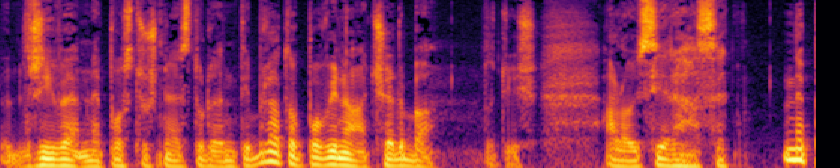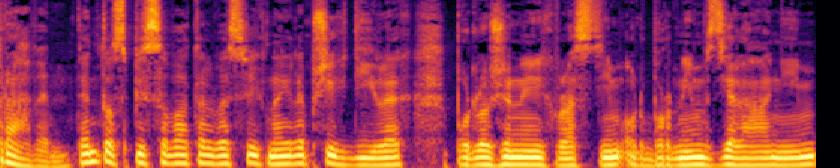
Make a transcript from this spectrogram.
dříve neposlušné studenty. Byla to povinná četba, totiž Alois Jirásek. Neprávem. Tento spisovatel ve svých nejlepších dílech, podložených vlastním odborným vzděláním,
